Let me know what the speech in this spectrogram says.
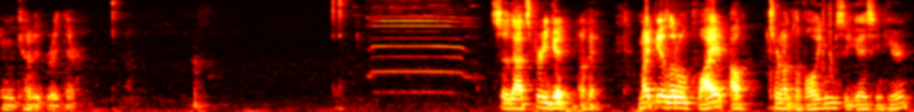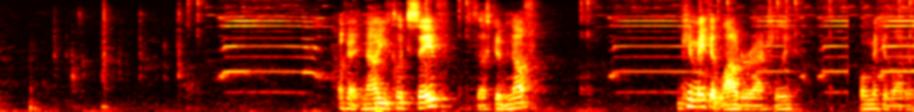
and we cut it right there. So that's pretty good. Okay, might be a little quiet. I'll turn up the volume so you guys can hear. Okay, now you click save. So that's good enough. You can make it louder, actually. We'll make it louder.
